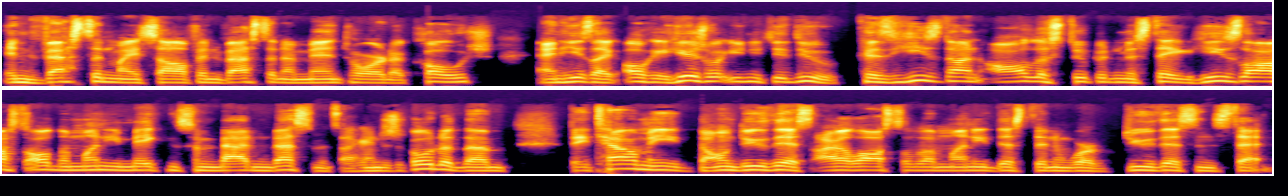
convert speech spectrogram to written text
invest in myself, invest in a mentor and a coach. And he's like, okay, here's what you need to do. Cause he's done all the stupid mistake. He's lost all the money making some bad investments. I can just go to them. They tell me, don't do this. I lost all the money. This didn't work. Do this instead.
